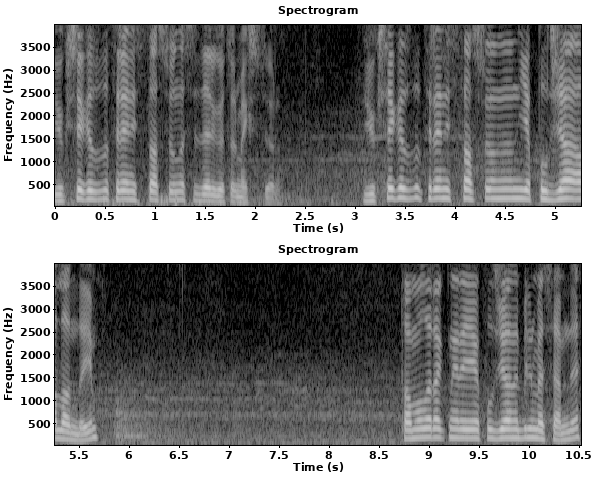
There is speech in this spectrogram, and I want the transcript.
yüksek hızlı tren istasyonuna sizleri götürmek istiyorum. Yüksek hızlı tren istasyonunun yapılacağı alandayım. tam olarak nereye yapılacağını bilmesem de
